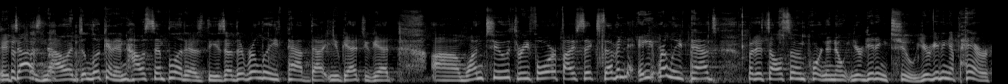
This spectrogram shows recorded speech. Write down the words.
It does now. It, look at it and how simple it is. These are the relief pad that you get. You get um, one, two, three, four, five, six, seven, eight relief pads. But it's also important to note you're getting two. You're getting a pair,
